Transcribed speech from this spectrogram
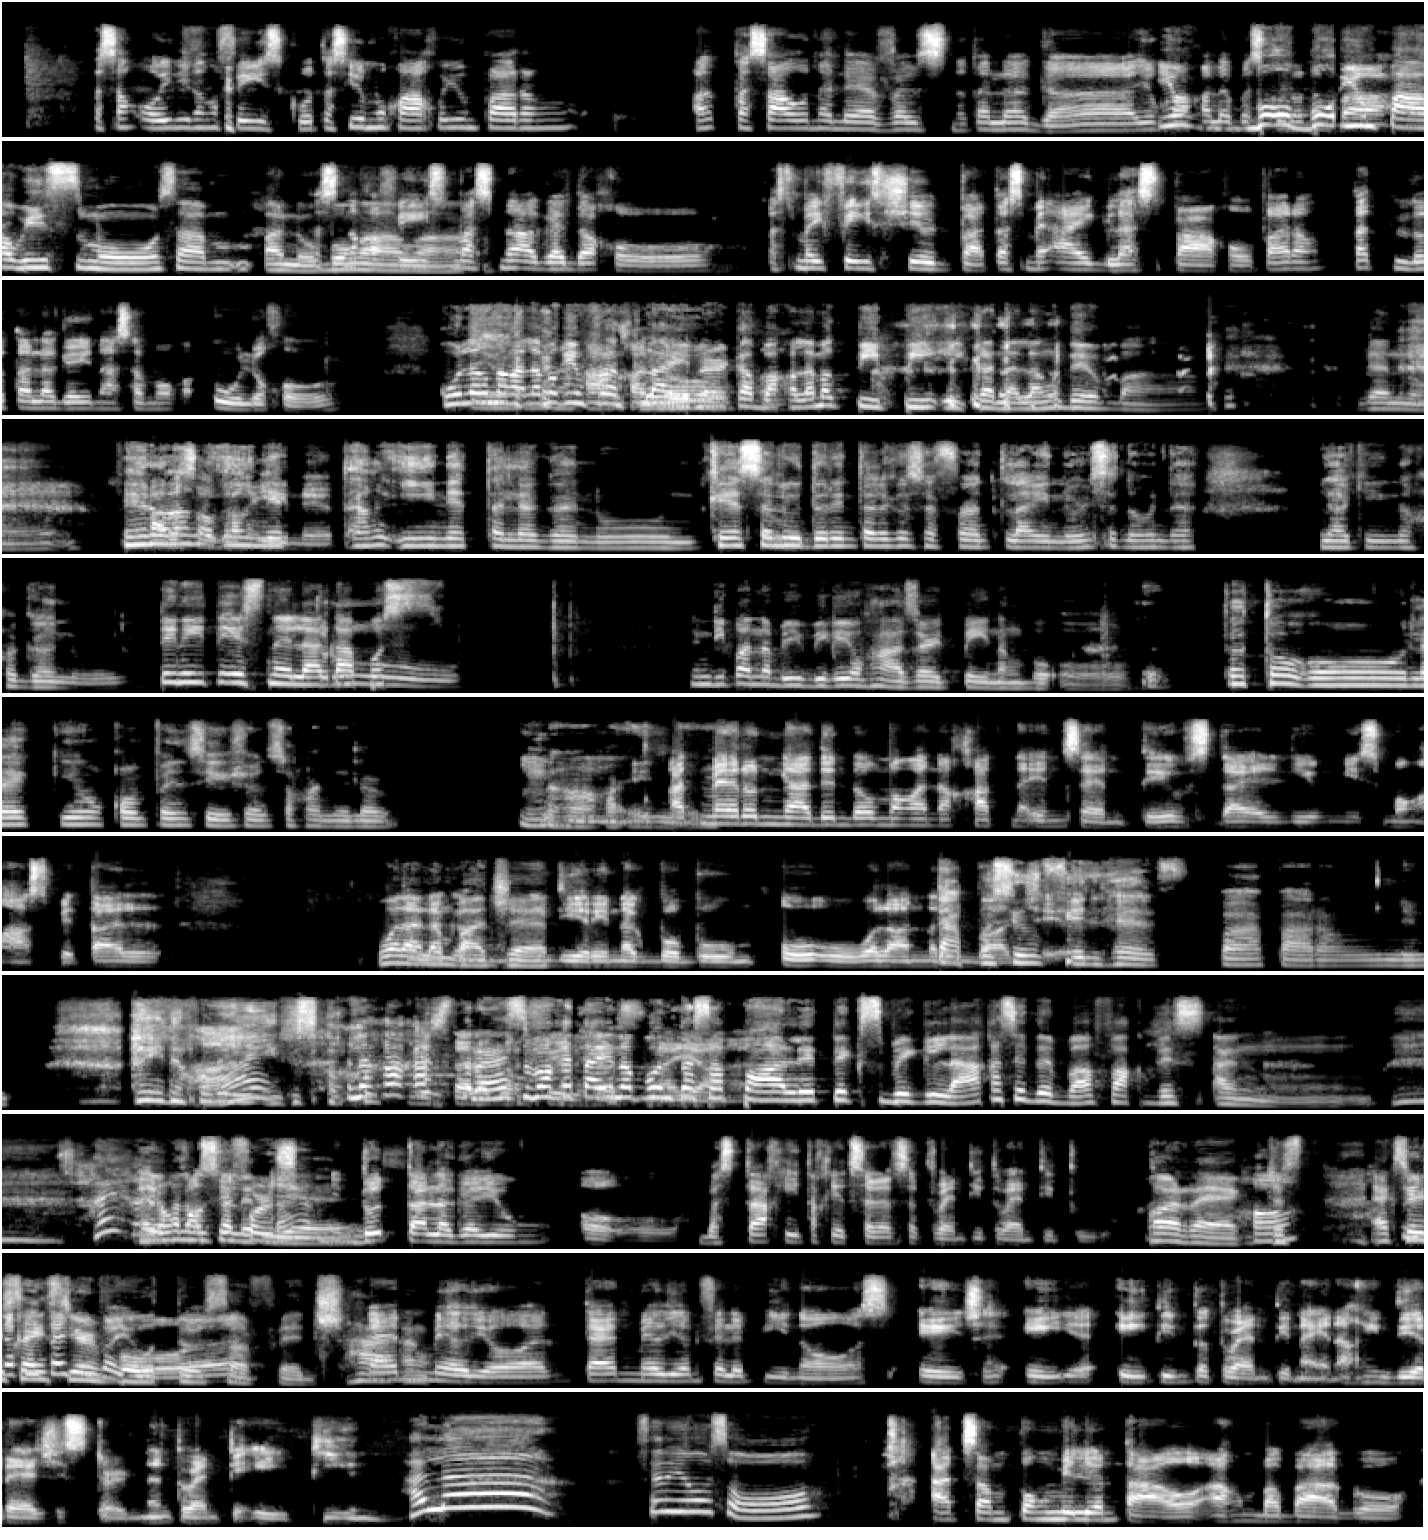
Tapos ang oily ng face ko. Tapos yung mukha ko yung parang at pasaw na levels na talaga. Yung, yung kakalabas ko lang buo ng yung pawis mo sa ano, Tapos bunga naka-face mask na agad ako. Tapos may face shield pa. Tapos may eyeglass pa ako. Parang tatlo talaga yung nasa mukha, ulo ko. Kulang na nga lang maging frontliner ka bakla, mag-PPE ka na lang, di ba? Ganon. Pero Para ang init, init. ang init talaga nun. Kaya saludo rin talaga sa frontliners, ano, na laging nakaganon. Tinitiis nila True. tapos hindi pa nabibigay yung hazard pay ng buo. Totoo, like yung compensation sa kanila. Mhm. Nakakainis. At meron nga din daw mga nakat na incentives dahil yung mismong hospital Wala nang budget. Hindi rin nagbo-boom. Oo, wala na rin Tapos yung budget. PhilHealth pa, parang, ay, naku, Ay, ako. Nakaka-stress. Bakit tayo napunta na sa politics bigla? Kasi 'di ba fuck this, ano. Ay, Pero kasi for. Yes. doon talaga yung, oo, basta kita-kits lang sa 2022. Correct. Huh? Just exercise your vote to suffrage. Ha? 10 Ang- million, 10 million Filipinos age a- 18 to 29 ang hindi registered ng 2018. Hala! Seryoso? At 10 milyon tao ang babago.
